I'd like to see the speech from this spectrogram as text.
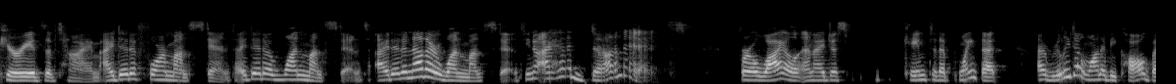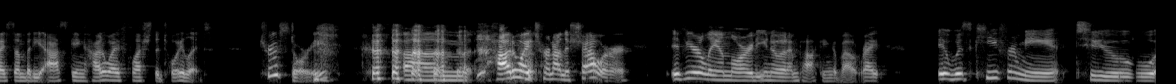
periods of time. I did a four month stint, I did a one month stint, I did another one month stint. You know, I had done it for a while and I just came to the point that I really don't want to be called by somebody asking, How do I flush the toilet? True story. um, how do I turn on the shower? If you're a landlord, you know what I'm talking about, right? it was key for me to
